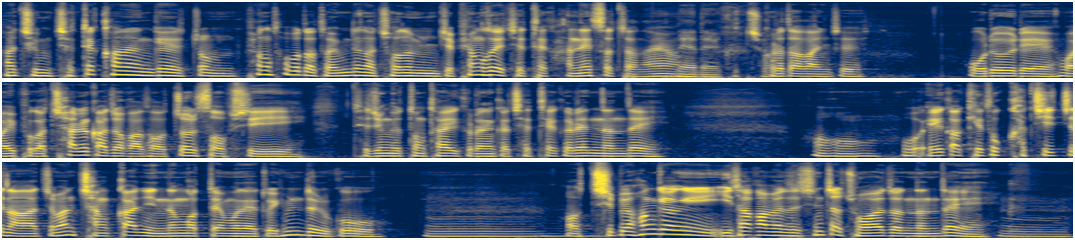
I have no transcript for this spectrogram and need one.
아 지금 재택하는 게 좀 평소보다 더 힘든 건 저는 이제 평소에 재택 안 했었잖아요. 네네 그렇죠. 그러다가 이제 월요일에 와이프가 차를 가져가서 어쩔 수 없이 대중교통 타기 그러니까 재택을 했는데 어, 뭐 애가 계속 같이 있진 않았지만 잠깐 있는 것 때문에도 힘들고 음, 어, 집에 환경이 이사 가면서 진짜 좋아졌는데 음,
